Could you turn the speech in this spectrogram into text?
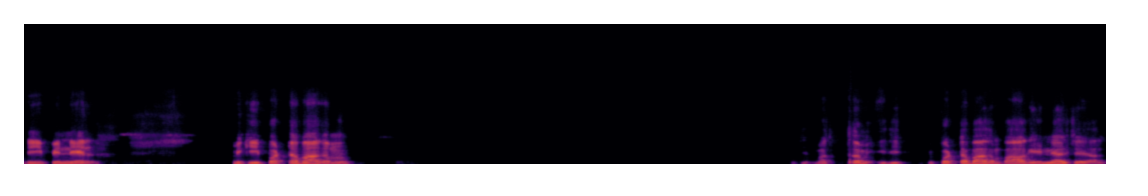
డీప్ ఇన్నేల్ మీకు ఈ పొట్ట భాగము. మొత్తం ఇది పొట్ట భాగం బాగా ఇన్నేల్ చేయాలి.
